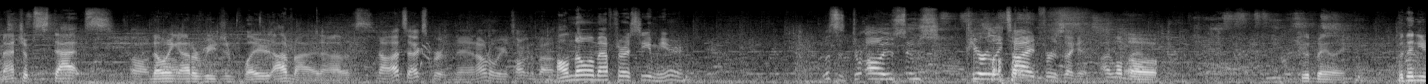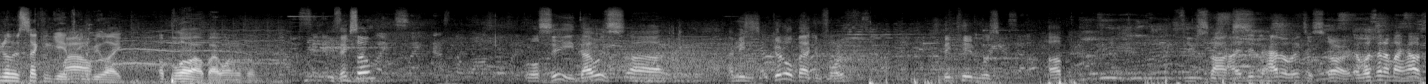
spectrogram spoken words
matchup stats, Oh, knowing no. out of region players. I'm not. No, that's. No, that's expert, man. I don't know what you're talking about. I'll know him after I see him here. This is oh, it was, it was purely tied for a second. I love that. Oh, good melee. But then you know the second game's Wow. gonna be like a blowout by one of them. You think so? We'll see. That was, uh, I mean, a good old back and forth. Big Kid was up a few stocks. I didn't have it with to start. It wasn't at my house.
